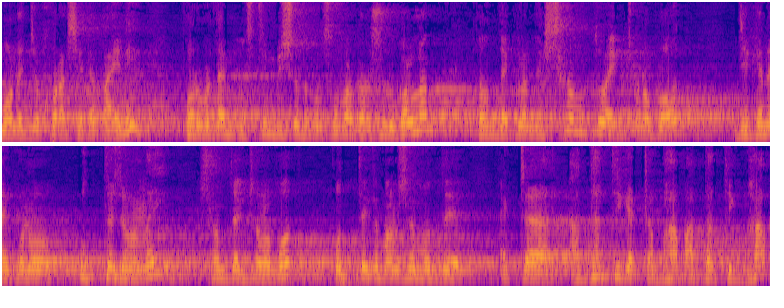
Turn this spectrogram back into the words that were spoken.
মনের যে খোরাক সেটা পাইনি। পরবর্তী আমি মুসলিম বিশ্ব যখন সফর করা শুরু করলাম। তখন দেখলাম যে শান্ত এক জনপদ, যেখানে কোনো উত্তেজনা নেই, শান্ত এক জনপদ। প্রত্যেকের মানুষের মধ্যে একটা আধ্যাত্মিক একটা ভাব, আধ্যাত্মিক ভাব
